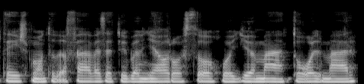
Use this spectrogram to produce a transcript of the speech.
te is mondtad a felvezetőben, ugye arról szól, hogy mától már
